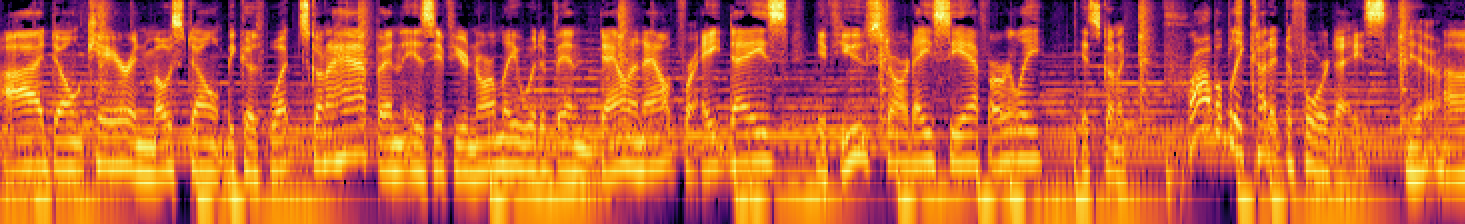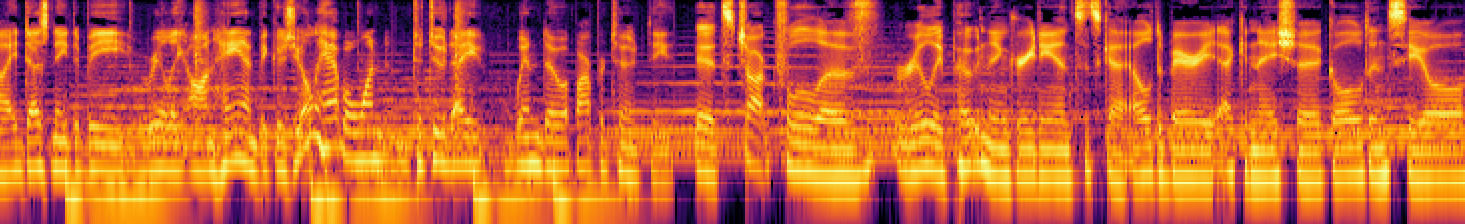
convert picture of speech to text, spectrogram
I don't care, and most don't, because what's going to happen is if you normally would have been down and out for eight days, if you start ACF early, it's going to probably cut it to four days. Yeah. Uh, it does need to be really on hand because you only have a one to two day window of opportunity. It's chock full of really potent ingredients. It's got elderberry, echinacea, golden seal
